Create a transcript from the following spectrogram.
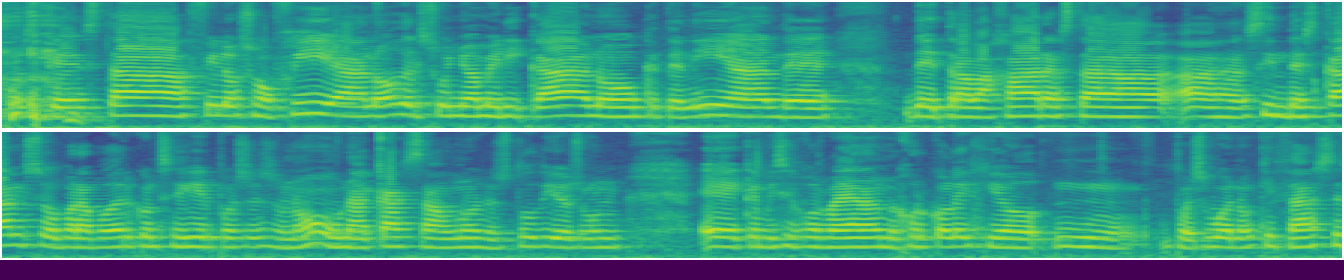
pues que esta filosofía, ¿no? Del sueño americano que tenían de, de trabajar hasta sin descanso para poder conseguir, pues eso, ¿no? Una casa, unos estudios, un, eh, que mis hijos vayan al mejor colegio, mm, pues bueno, quizás se,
